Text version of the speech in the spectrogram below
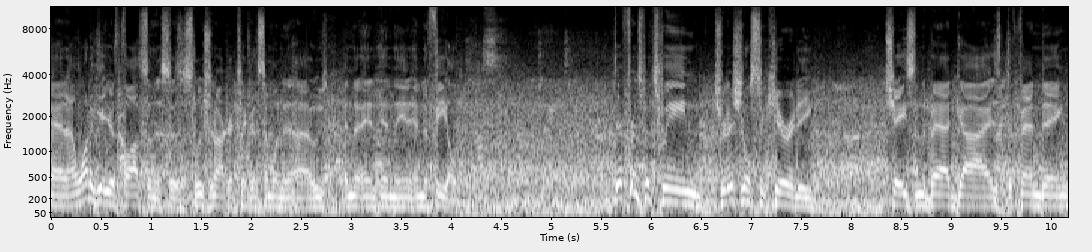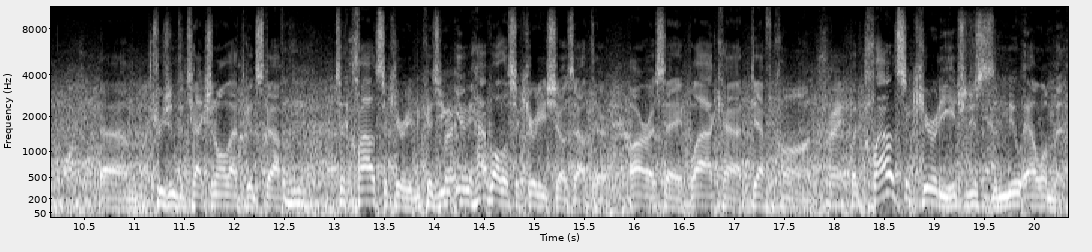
and I want to get your thoughts on this as a solution architect and someone uh, who's in the, in, in the, in the field. Difference between traditional security, chasing the bad guys, defending, um, intrusion detection, all that good stuff, mm -hmm. to cloud security, because you, right. you, have all the security shows out there, RSA, Black Hat, DEF CON, right. but cloud security introduces a new element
